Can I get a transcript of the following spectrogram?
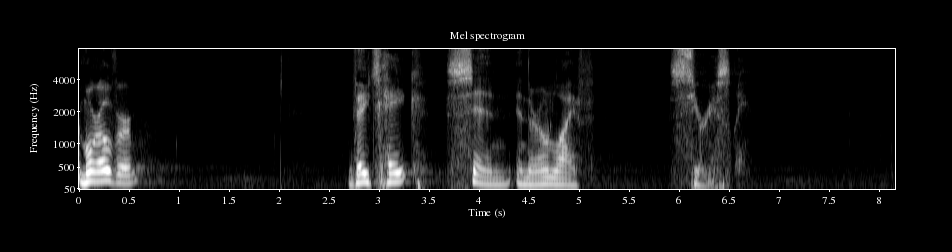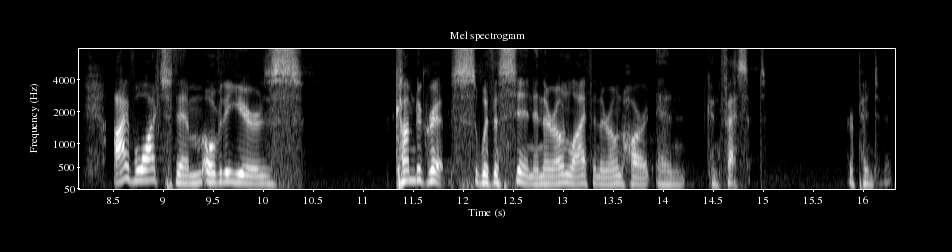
Moreover, they take sin in their own life seriously. I've watched them over the years come to grips with a sin in their own life, in their own heart, and confess it, repent of it.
